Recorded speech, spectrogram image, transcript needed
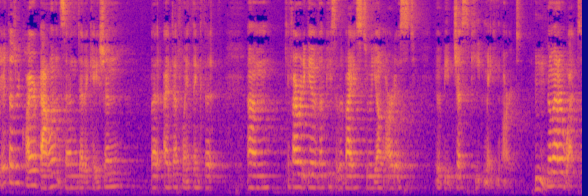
it does require balance and dedication, but I definitely think that um, if I were to give a piece of advice to a young artist, it would be just keep making art, hmm. no matter what.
